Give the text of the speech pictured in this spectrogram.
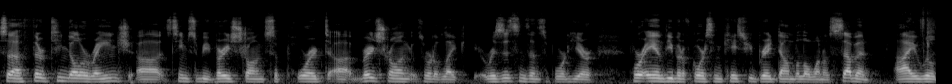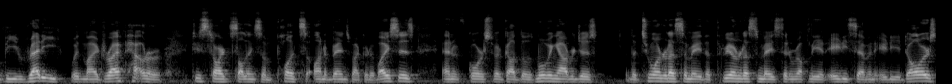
So that $13 range uh, seems to be very strong support, uh, very strong sort of like resistance and support here for AMD. But of course, in case we break down below 107, I will be ready with my dry powder to start selling some puts on advanced micro devices. And of course, we've got those moving averages. The 200 SMA, the 300 SMA sitting roughly at $87, $88.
